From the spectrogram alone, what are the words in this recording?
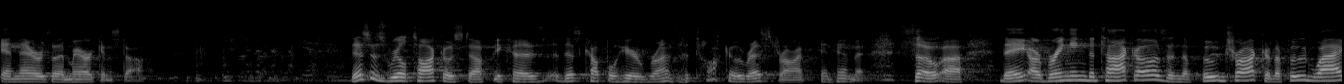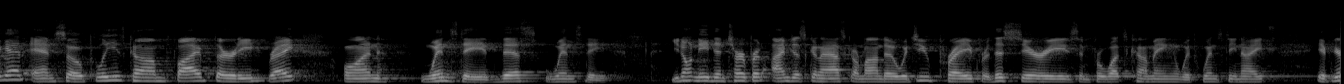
and there's American stuff. This is real taco stuff because this couple here runs a taco restaurant in Hemet. So uh, they are bringing the tacos and the food truck or the food wagon, and so please come 5:30 right on Wednesday, this Wednesday. You don't need to interpret. I'm just going to ask Armando, would you pray for this series and for what's coming with Wednesday nights? If you're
